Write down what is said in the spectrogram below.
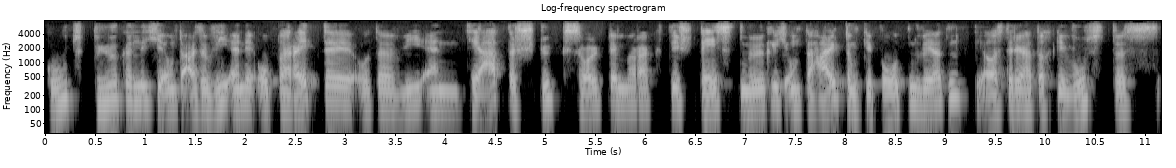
gut bürgerliche und also wie eine Operette oder wie ein Theaterstück sollte praktisch bestmöglich Unterhaltung geboten werden. Die Austria hat auch gewusst, dass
